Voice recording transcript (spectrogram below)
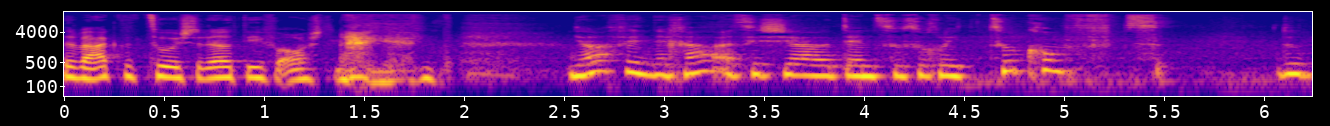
der Weg dazu ist relativ anstrengend. Ja, finde ich auch. Es ist ja dann so, so ein bisschen Zukunfts... Du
